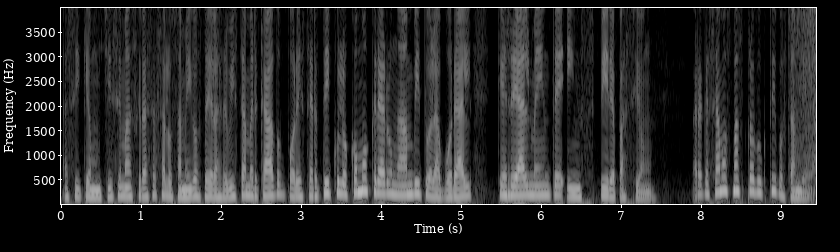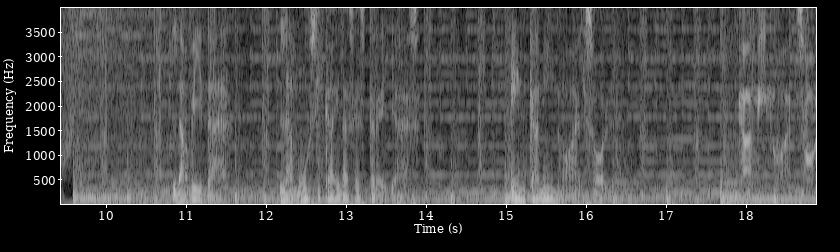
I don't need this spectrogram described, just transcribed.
Así que muchísimas gracias a los amigos de la revista Mercado por este artículo, Cómo crear un ámbito laboral que realmente inspire pasión, para que seamos más productivos también. La vida, la música y las estrellas. En camino al sol. Camino al sol.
